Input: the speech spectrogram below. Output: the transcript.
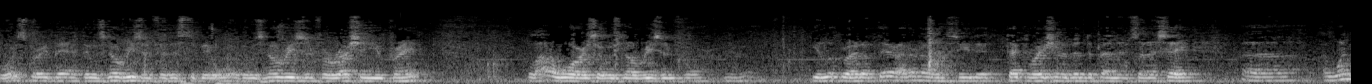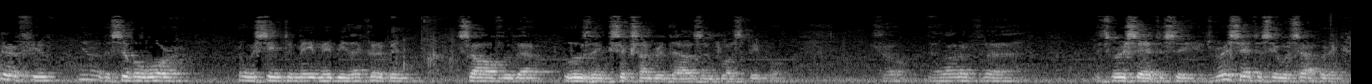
war is very bad. There was no reason for this to be a war. There was no reason for Russia, Ukraine. A lot of wars there was no reason for. You, know. You look right up there. I don't know. and See the Declaration of Independence, and I say, uh, I wonder if you, you know, the Civil War. It always seemed to me maybe that could have been solved without losing 600,000 plus people. So a lot of, uh, it's very sad to see. It's very sad to see what's happening.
